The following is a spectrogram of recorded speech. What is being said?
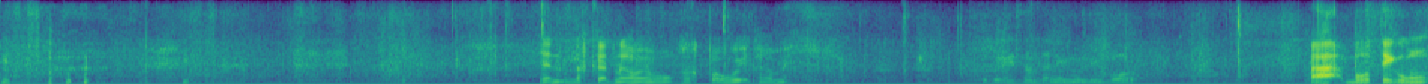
Yan, lakad na kami. Mukhang pauwi na kami. Pagalitan tanim mo libor. Ah, buti kung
